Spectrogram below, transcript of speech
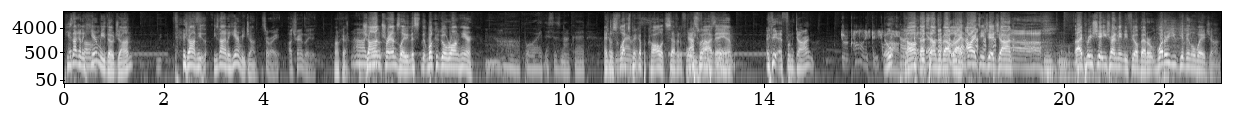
He's not going to hear me though, John. John, he's he's not going to hear me, John. It's all right. I'll translate it. Okay. Oh, John you- translating this. What could go wrong here? Oh, Boy, this is not good. And does I'm Flex pick up a call at That's what I'm 7:45 a.m.? saying. From John. Nope. Oh, No, that sounds about right. All right, DJ John. I appreciate you trying to make me feel better. What are you giving away, John?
